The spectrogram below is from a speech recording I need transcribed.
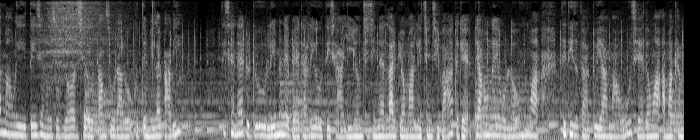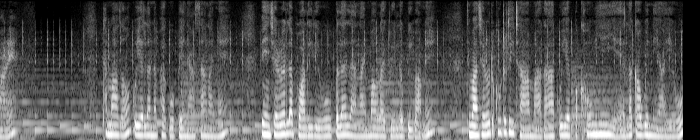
လက်မောင်လေးတီးချင်လို့ဆိုပြီးတော့တစ်ချက်ကိုတောင်းဆိုတာလို့အခုတင်ပေးလိုက်ပါပြီတီချင်တဲ့အတူတူ၄မိနစ်ပဲဒါလေးကိုတီချာရေယုံကြည်ကြည်နဲ့လိုက်ပြောမှလေ့ကျင့်ကြည့်ပါတကယ်အပြောင်းလဲကိုလုံးဝတိတိတသားတွေ့ရမှာကိုချေလုံးဝအမခံပါတယ်ထမဆုံးကိုရဲ့လက်နှစ်ဖက်ကိုပညာဆန်းလိုက်မယ်ပြင်ချရဲလက်ဖွားလေးတွေကိုပလက်လန်လိုက်မောက်လိုက်ကလေးလုပ်ပေးပါမယ် ဒီမှာကျတို့တခုတတိထားမှာကကိုရဲ့ပခုံးရင်းရဲ့လက်ကောက်ဝစ်နေရရဲ့ကို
